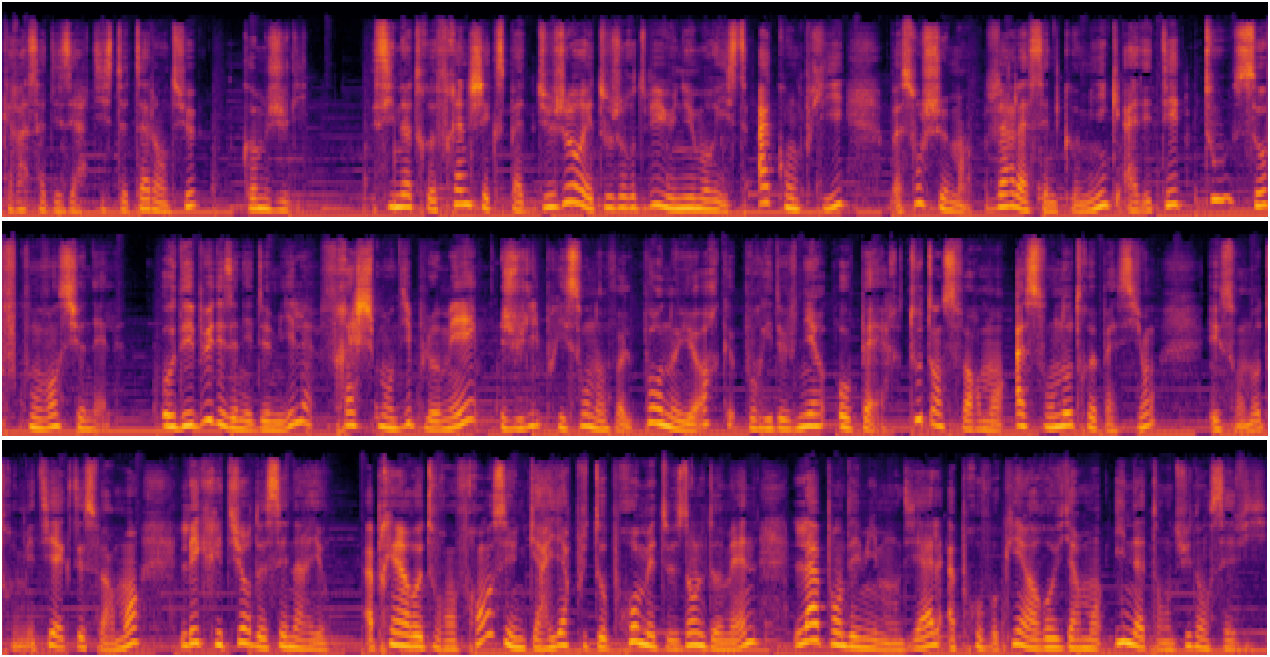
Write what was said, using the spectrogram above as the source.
grâce à des artistes talentueux comme Julie. Si notre French expat du jour est aujourd'hui une humoriste accomplie, bah, son chemin vers la scène comique a été tout sauf conventionnel. Au début des années 2000, fraîchement diplômée, Julie prit son envol pour New York pour y devenir au pair, tout en se formant à son autre passion, et son autre métier accessoirement, l'écriture de scénarios. Après un retour en France et une carrière plutôt prometteuse dans le domaine, la pandémie mondiale a provoqué un revirement inattendu dans sa vie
